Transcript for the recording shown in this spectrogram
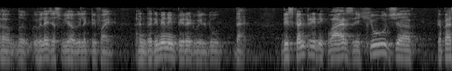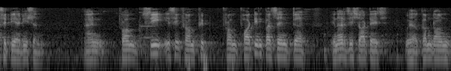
um, villages we have electrified, and the remaining period will do that. This country requires a huge uh, capacity addition, and from see from from 14 percent energy shortage, we have come down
